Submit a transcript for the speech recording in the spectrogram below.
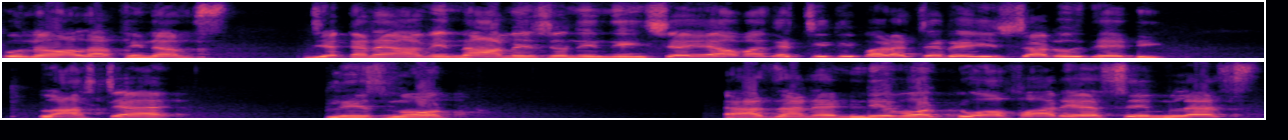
Poonawalla finance যেখানে আমি নামই শুনিনি সেই আমাকে চিঠি পাঠাচ্ছে রেজিস্টার্ড উইথ এডি লাস্টে please note endeavor to offer a seamless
